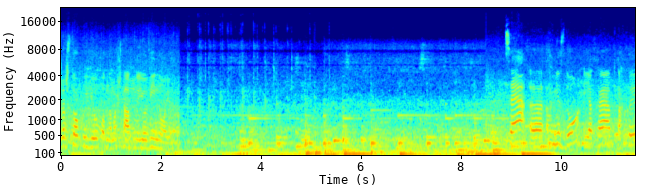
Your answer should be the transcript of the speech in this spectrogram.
жорстокою повномасштабною війною. Гніздо, яке птахи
